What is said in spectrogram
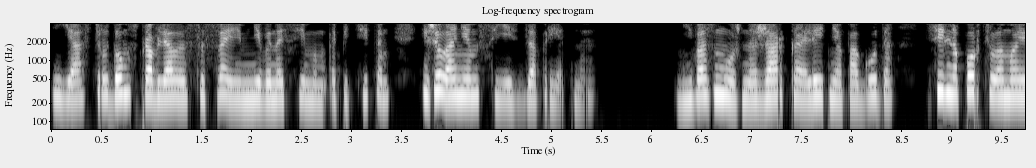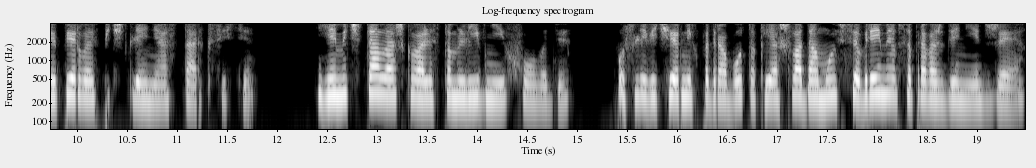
Я с трудом справлялась со своим невыносимым аппетитом и желанием съесть запретное. Невозможно жаркая летняя погода сильно портила мое первое впечатление о Старксисе. Я мечтала о шквалистом ливне и холоде. После вечерних подработок я шла домой все время в сопровождении Джея.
